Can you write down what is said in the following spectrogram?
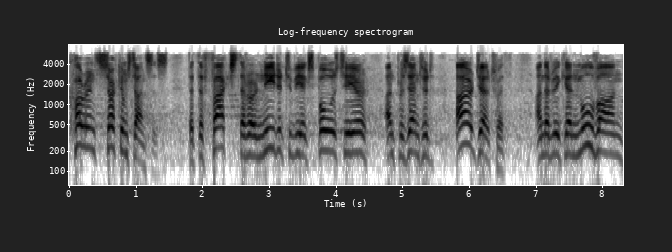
current circumstances that the facts that are needed to be exposed here and presented are dealt with and that we can move on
